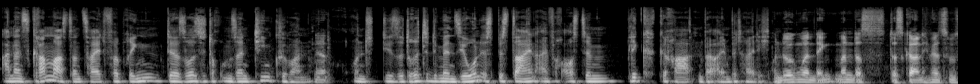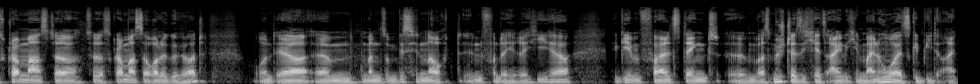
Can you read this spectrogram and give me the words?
anderen Scrum Mastern Zeit verbringen, der soll sich doch um sein Team kümmern. Ja. Und diese dritte Dimension ist bis dahin einfach aus dem Blick geraten bei allen Beteiligten. Und irgendwann denkt man, dass das gar nicht mehr zum Scrum Master, zu der Scrum Master Rolle gehört. Und er, ähm, man so ein bisschen auch in, von der Hierarchie her gegebenenfalls denkt, ähm, was mischt er sich jetzt eigentlich in mein Hoheitsgebiet ein?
